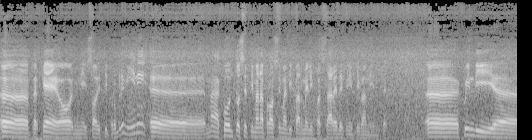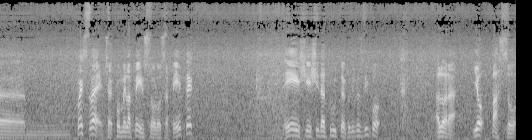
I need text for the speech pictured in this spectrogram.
eh, perché ho i miei soliti problemini, eh, ma conto settimana prossima di farmeli passare definitivamente. Eh, quindi ehm, questo è, cioè come la penso lo sapete, esci, esci da tutto e così questo tipo. Allora, io passo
